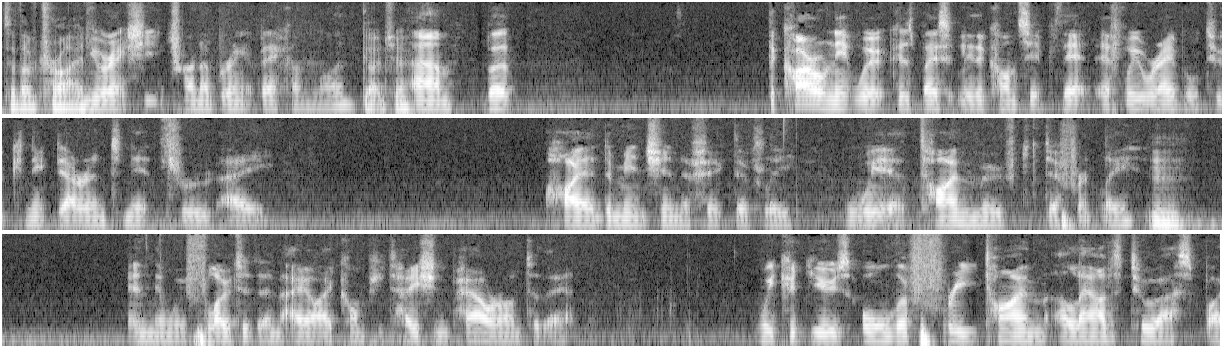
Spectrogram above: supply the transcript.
So they've tried. You're actually trying to bring it back online. Gotcha. Um, but the chiral network is basically the concept that if we were able to connect our internet through a higher dimension, effectively, where time moved differently. Mm and then we floated an AI computation power onto that, we could use all the free time allowed to us by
